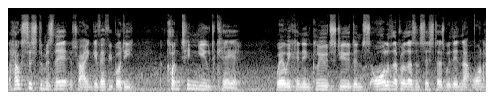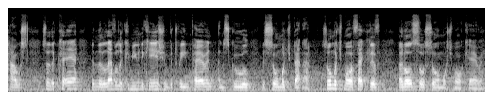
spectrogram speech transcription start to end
The house system is there to try and give everybody a continued care. where we can include students, all of their brothers and sisters within that one house. So the care and the level of communication between parent and school is so much better, so much more effective, and also so much more caring.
